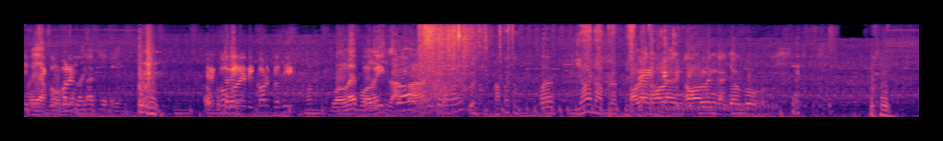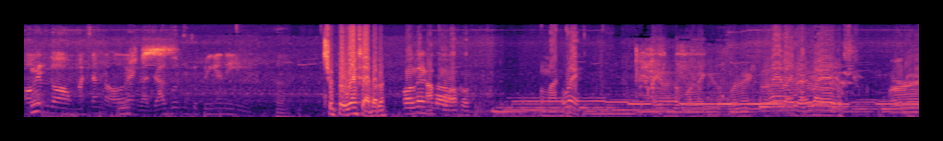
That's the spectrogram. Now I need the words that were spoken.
Oh ya, Gua boleh. Eh, gua boleh record gak sih? Boleh, boleh silakan. Oleng. Apa tuh? Ya nabrak bis. Oleng, oleng, oleng nggak jago. oleng dong masa nggak oleng nggak jago nih supingnya nih Supirnya siapa tuh? Oleng Aku dong. aku. Pemandu. Woi, Ayo, boleh yuk, boleh. woi. Boleh.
